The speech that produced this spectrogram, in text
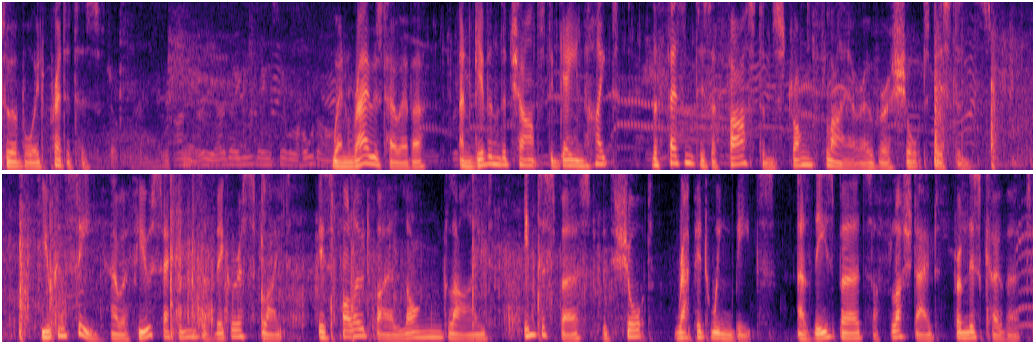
to avoid predators. When roused, however, and given the chance to gain height, the pheasant is a fast and strong flyer over a short distance. You can see how a few seconds of vigorous flight is followed by a long glide, interspersed with short, rapid wing beats, as these birds are flushed out from this covert.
